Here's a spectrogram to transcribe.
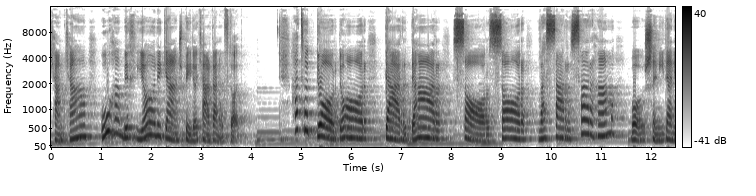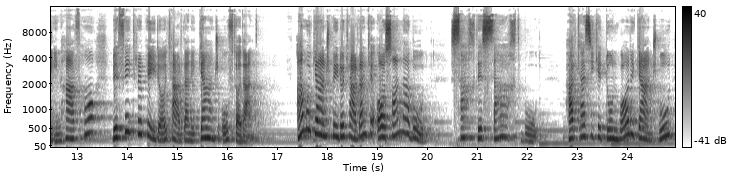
کم کم او هم به خیال گنج پیدا کردن افتاد. حتی داردار در در سار سار و سر سر هم با شنیدن این حرفها به فکر پیدا کردن گنج افتادند. اما گنج پیدا کردن که آسان نبود سخت سخت بود. هر کسی که دنبال گنج بود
